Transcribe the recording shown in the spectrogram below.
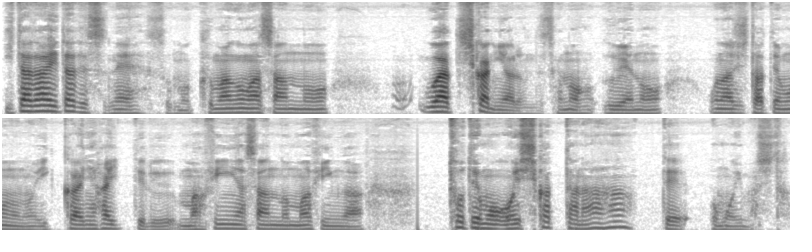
いただいたですねそのくまぐまさんのは地下にあるんですけど上の同じ建物の1階に入ってるマフィン屋さんのマフィンがとても美味しかったなって思いました。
